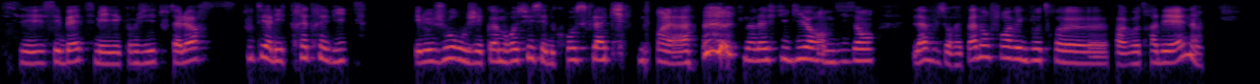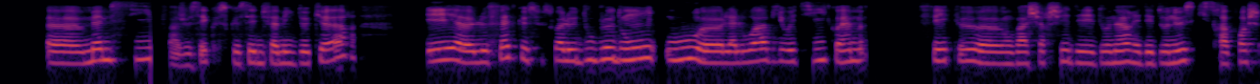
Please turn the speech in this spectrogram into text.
C'est bête, mais comme je disais tout à l'heure, tout est allé très très vite. Et le jour où j'ai comme reçu cette grosse claque dans la, dans la figure en me disant là, vous n'aurez pas d'enfant avec votre, euh, votre ADN, même si je sais que ce que c'est une famille de cœur, et le fait que ce soit le double don ou la loi bioéthique quand même fait que euh, on va chercher des donneurs et des donneuses qui se rapprochent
